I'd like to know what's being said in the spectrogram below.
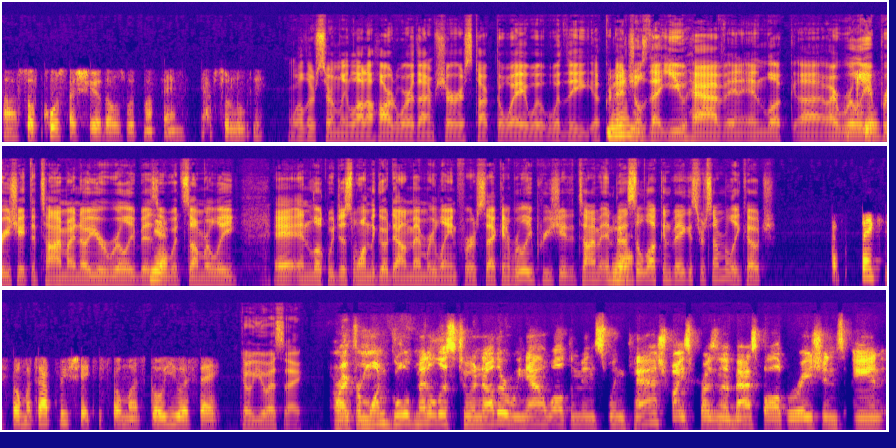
Uh, so of course I share those with my family. Absolutely. Well, there's certainly a lot of hardware that I'm sure is tucked away with, with the uh, credentials mm. that you have. And, and look, uh, I really appreciate the time. I know you're really busy yeah. with Summer League. And, and, look, we just wanted to go down memory lane for a second. Really appreciate the time. And yeah. best of luck in Vegas for Summer League, Coach. Thank you so much. I appreciate you so much. Go USA. Go USA. All right, from one gold medalist to another, we now welcome in Swin Cash, Vice President of Basketball Operations and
